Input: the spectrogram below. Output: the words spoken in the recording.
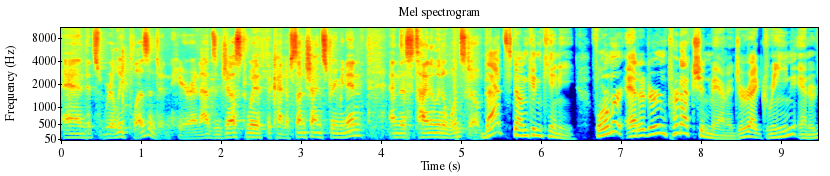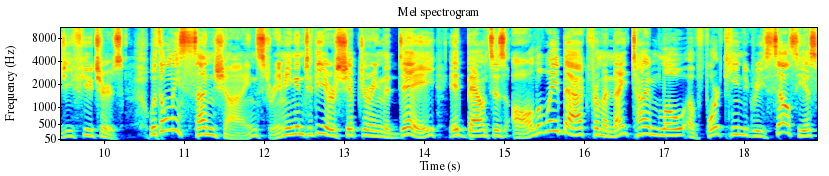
and it's really pleasant in here. And that's just with the kind of sunshine streaming in and this tiny little wood stove. That's Duncan Kinney, former editor and production manager at Green Energy Futures. With only sunshine streaming into the Earthship during the day, it bounces all the way back from a nighttime low of 14 degrees Celsius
